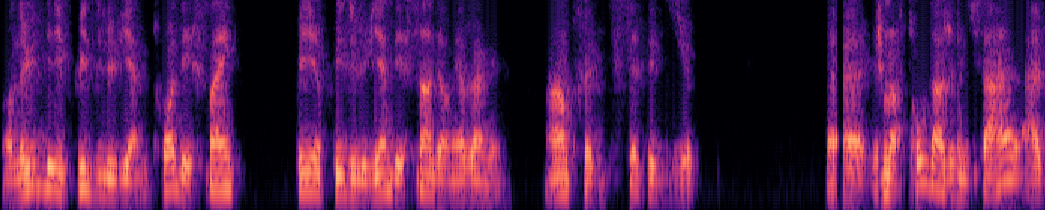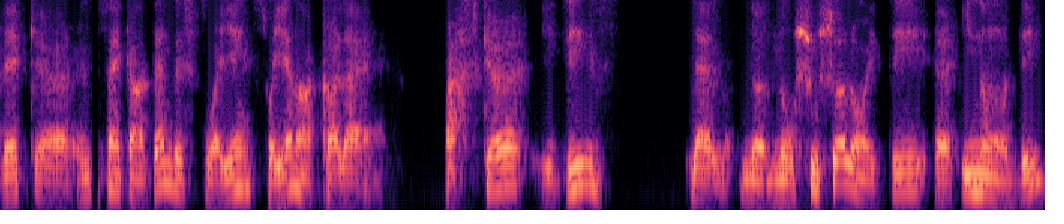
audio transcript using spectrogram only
on a eu des pluies diluviennes, trois des cinq pires pluies diluviennes des 100 dernières années, entre 17 et 18. je me retrouve dans une salle avec une cinquantaine de citoyens et de citoyennes en colère parce qu'ils disent nos sous-sols ont été euh, inondés,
